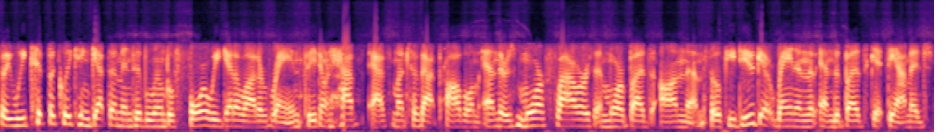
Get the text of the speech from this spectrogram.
so we typically can get them into bloom before we get a lot of rain. So you don't have as much of that problem, and there's more flowers and more buds on them. So if you do get rain and the, and the buds get damaged,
